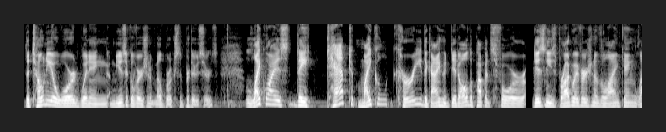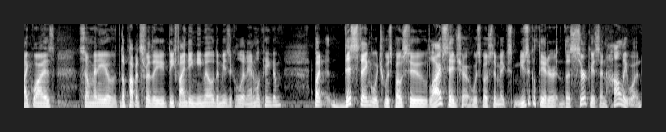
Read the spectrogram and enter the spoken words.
the Tony Award winning musical version of Mel Brooks, The Producers. Likewise, they tapped Michael Curry, the guy who did all the puppets for Disney's Broadway version of The Lion King. Likewise, so many of the puppets for the, the Finding Nemo, the musical in Animal Kingdom. But this thing, which was supposed to live stage show, was supposed to mix musical theater, the circus, and Hollywood,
